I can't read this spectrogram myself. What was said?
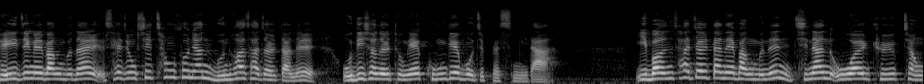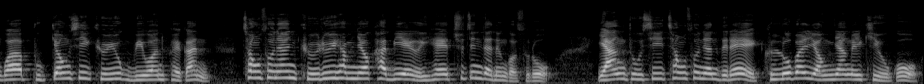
베이징을 방문할 세종시 청소년 문화사절단을 오디션을 통해 공개 모집했습니다. 이번 사절단의 방문은 지난 5월 교육청과 북경시 교육위원회 간 청소년 교류협력 합의에 의해 추진되는 것으로 양 도시 청소년들의 글로벌 역량을 키우고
